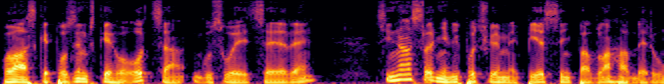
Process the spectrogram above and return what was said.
O láske pozemského otca ku svojej cére si následne vypočujeme pieseň Pavla Haberu.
